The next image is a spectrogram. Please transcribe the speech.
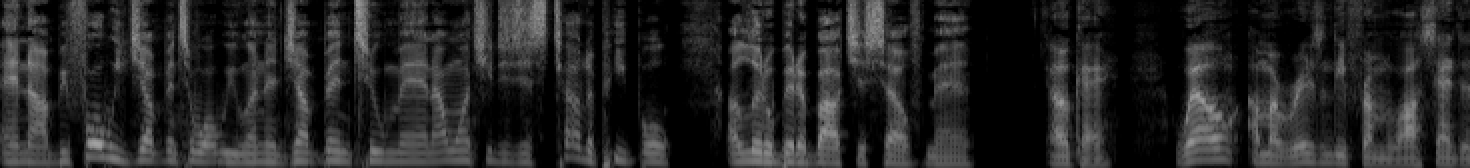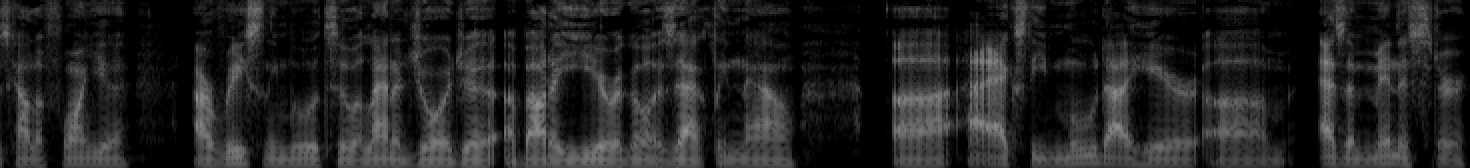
And uh, before we jump into what we want to jump into, man, I want you to just tell the people a little bit about yourself, man. Okay. Well, I'm originally from Los Angeles, California. I recently moved to Atlanta, Georgia about a year ago exactly now. Uh, I actually moved out here um, as a minister.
